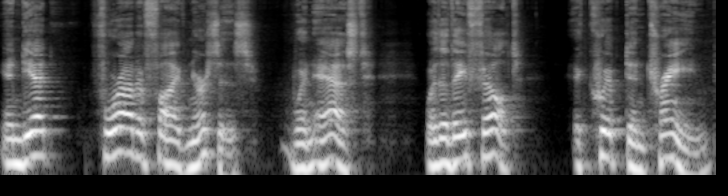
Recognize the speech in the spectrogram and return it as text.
And yet, four out of five nurses, when asked whether they felt equipped and trained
